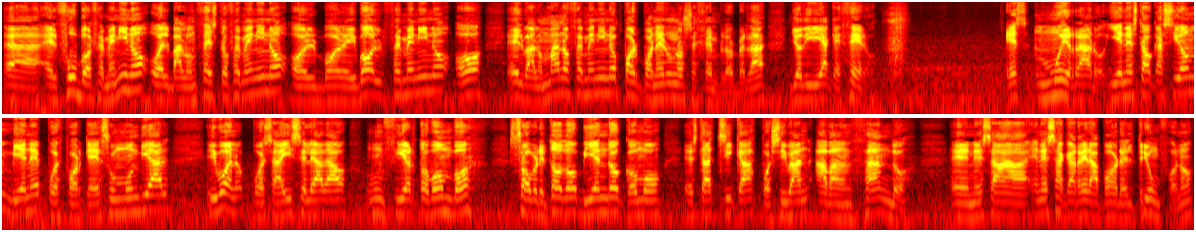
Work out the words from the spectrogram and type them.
eh, el fútbol femenino o el baloncesto femenino o el voleibol femenino o el balonmano femenino, por poner unos ejemplos, ¿verdad? Yo diría que cero. Es muy raro y en esta ocasión viene pues porque es un mundial y bueno, pues ahí se le ha dado un cierto bombo, sobre todo viendo cómo estas chicas pues iban avanzando en esa, en esa carrera por el triunfo, ¿no?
